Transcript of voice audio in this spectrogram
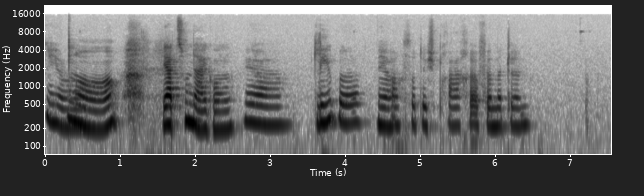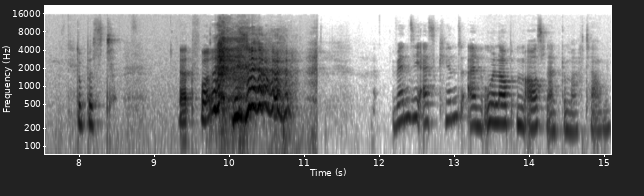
Ja. Oh. Ja, Zuneigung. Ja. Liebe. Ja. Auch so durch Sprache vermitteln. Du bist wertvoll. Wenn Sie als Kind einen Urlaub im Ausland gemacht haben.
